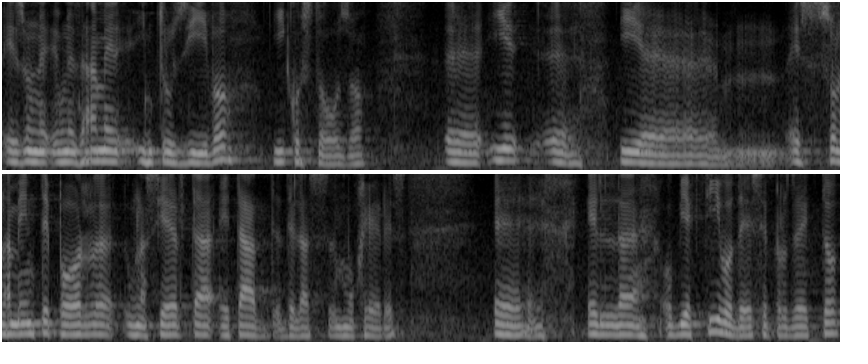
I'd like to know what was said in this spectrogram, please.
es un, examen intrusivo y costoso. Y, es solamente por una cierta edad de las mujeres. Objetivo de ese proyecto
